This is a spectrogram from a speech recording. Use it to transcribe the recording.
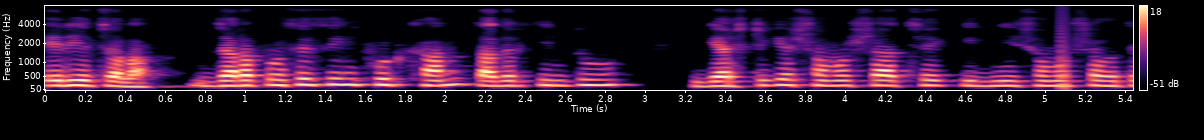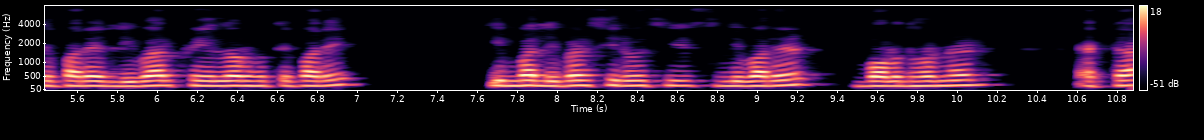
এড়িয়ে চলা। যারা প্রসেসিং ফুড খান তাদের কিন্তু গ্যাস্ট্রিকের সমস্যা আছে, কিডনির সমস্যা হতে পারে, লিভার ফেইলিউর হতে পারে কিংবা লিভার সিরোসিস, লিভারের বড় ধরনের একটা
